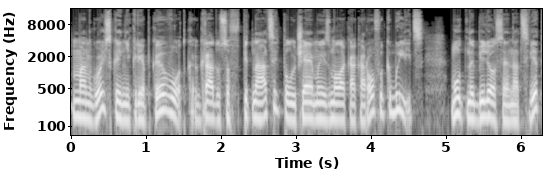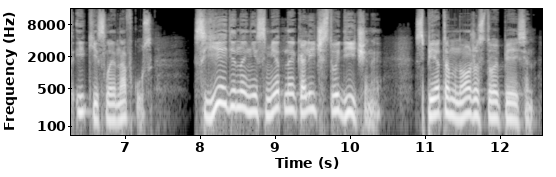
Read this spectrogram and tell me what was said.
монгольская некрепкая водка, градусов в 15, получаемая из молока коров и кобылиц, мутно-белесая на цвет и кислая на вкус. Съедено несметное количество дичины, спето множество песен –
